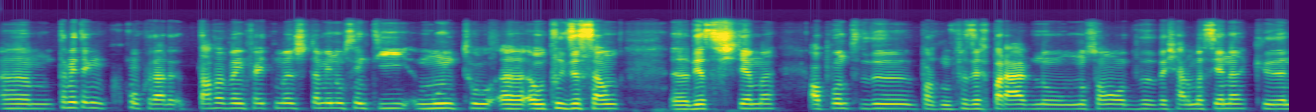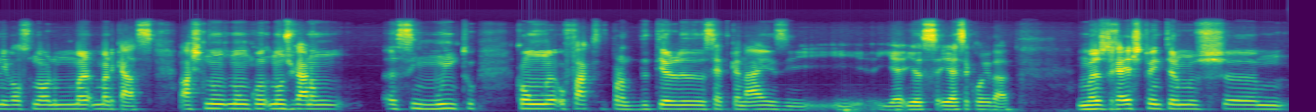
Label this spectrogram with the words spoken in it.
Um, também tenho que concordar, estava bem feito, mas também não senti muito uh, a utilização uh, desse sistema ao ponto de pronto, me fazer reparar no, no som ou de deixar uma cena que a nível sonoro me marcasse. Acho que não, não, não jogaram assim muito com o facto de, pronto, de ter sete canais e, e, e, essa, e essa qualidade mas de resto, em termos, um,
